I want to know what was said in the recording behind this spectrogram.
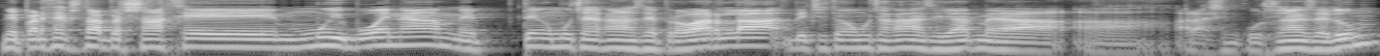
Me parece que es una personaje muy buena, me, tengo muchas ganas de probarla, de hecho tengo muchas ganas de llevarme a las incursiones de Doom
